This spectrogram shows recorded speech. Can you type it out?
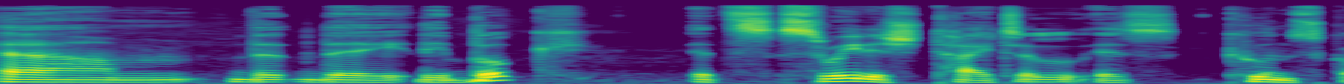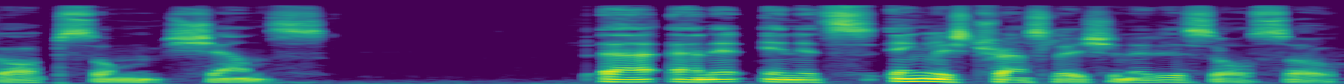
um, the, the the book, its Swedish title is Kunskap som känns, uh, and it, in its English translation, it is also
